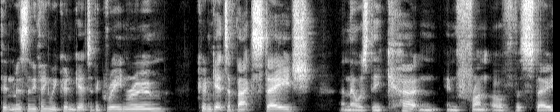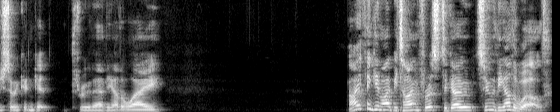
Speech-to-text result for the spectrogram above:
Didn't miss anything. We couldn't get to the green room. Couldn't get to backstage. And there was the curtain in front of the stage, so we couldn't get through there the other way. I think it might be time for us to go to the other world.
